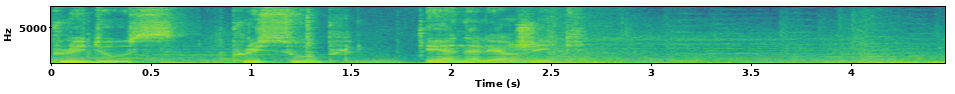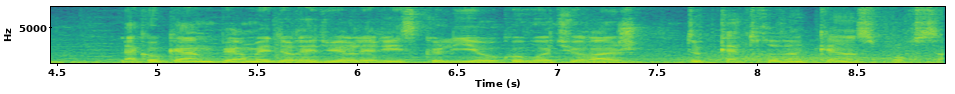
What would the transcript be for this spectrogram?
plus douce, plus souple et analergique. La COCAM permet de réduire les risques liés au covoiturage de 95%.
